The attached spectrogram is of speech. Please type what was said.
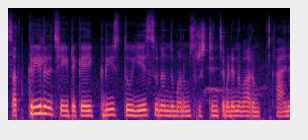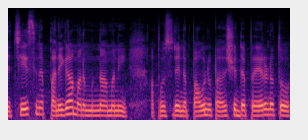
సత్క్రియలను చేయటకై క్రీస్తు యేసునందు మనం సృష్టించబడిన వారం. ఆయన చేసిన పనిగా మనం ఉన్నామని అపోసుడైన పౌలు పరిశుద్ధ ప్రేరణతో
